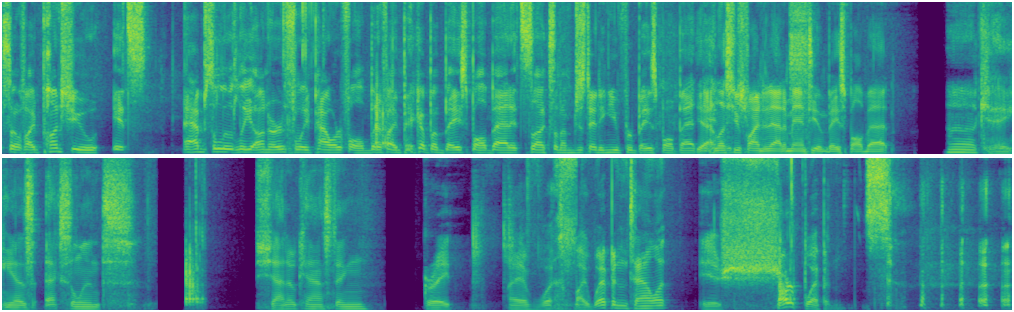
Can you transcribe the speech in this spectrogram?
So if I punch you, it's absolutely unearthly powerful. But if I pick up a baseball bat, it sucks, and I'm just hitting you for baseball bat. Yeah, unless you damage. find an adamantium baseball bat. Okay, he has excellent shadow casting. Great. I have we- my weapon talent is sharp weapons.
